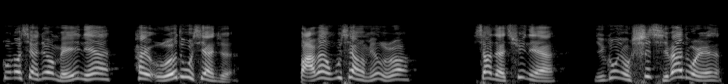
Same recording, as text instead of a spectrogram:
工作签证每一年还有额度限制，八万五千个名额。像在去年，一共有十七万多人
